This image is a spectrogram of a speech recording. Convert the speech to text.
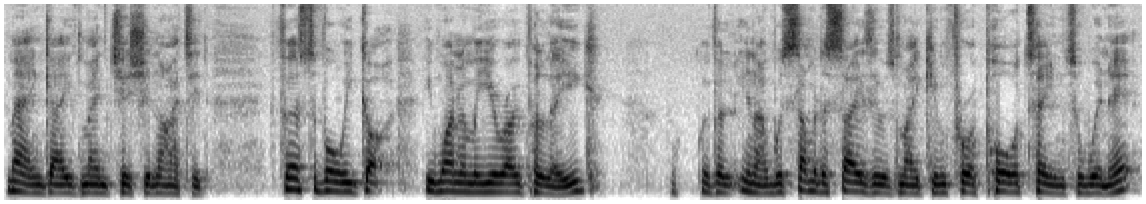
man gave Manchester United. First of all, he got he won them a Europa League with a, you know with some of the saves he was making for a poor team to win it,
